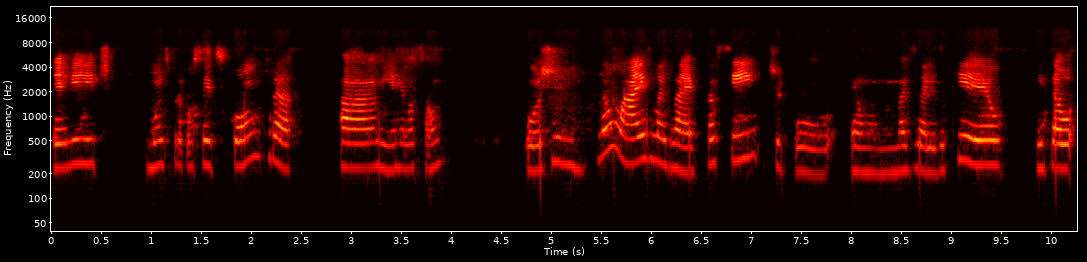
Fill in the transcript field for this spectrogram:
ele muitos preconceitos contra a minha relação. Hoje, não mais, mas na época sim, tipo, é um mais velho do que eu, então,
